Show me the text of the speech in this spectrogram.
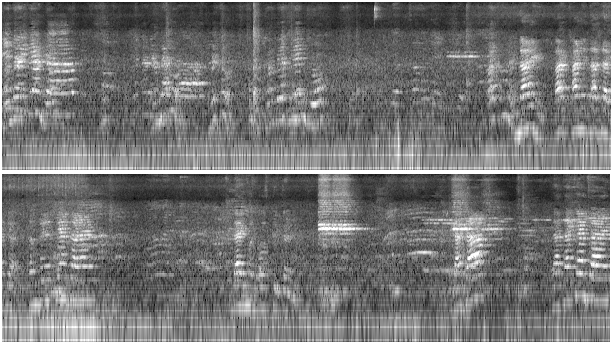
તમે ક્યાં જાઓ? એમ ના મિથુન, તમે કેમ છો? હાથને? નહીં કારખાને દાદા ગયા સંદેશ ક્યાં જાય ડાયમંડ હોસ્પિટલ દાદા દાદા ક્યાં જાય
